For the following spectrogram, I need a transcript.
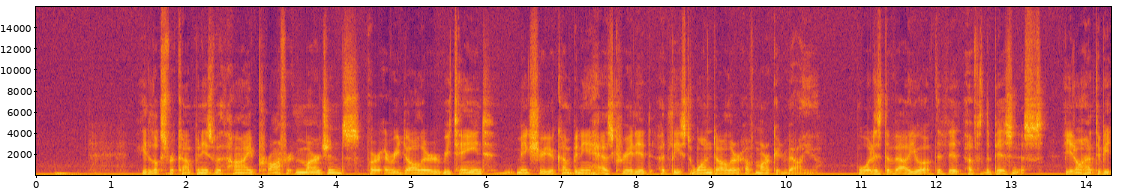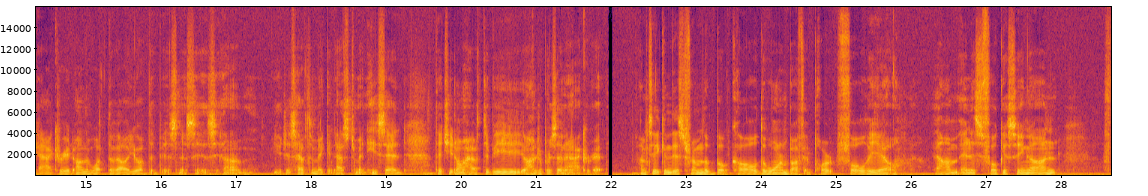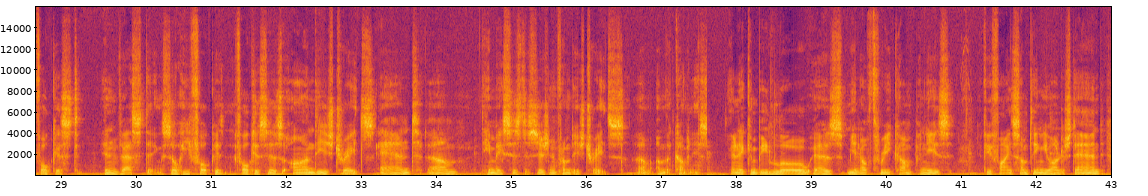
He looks for companies with high profit margins. For every dollar retained, make sure your company has created at least one dollar of market value. What is the value of the vi- of the business? You don't have to be accurate on what the value of the business is. Um, you just have to make an estimate. He said that you don't have to be 100% accurate. I'm taking this from the book called The Warren Buffett Portfolio, um, and it's focusing on focused investing. So he focus, focuses on these traits and um, he makes his decision from these traits um, on the companies. And it can be low as, you know, three companies. If you find something you understand,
